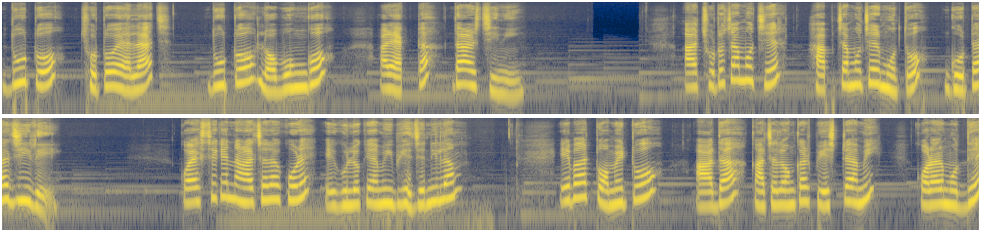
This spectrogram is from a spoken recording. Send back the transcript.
দুটো ছোটো এলাচ দুটো লবঙ্গ আর একটা দারচিনি। আর ছোটো চামচের হাফ চামচের মতো গোটা জিরে। কয়েক সেকেন্ড নাড়াচাড়া করে এগুলোকে আমি ভেজে নিলাম। এবার টমেটো, আদা, কাঁচা লঙ্কার পেস্টটা আমি কড়ার মধ্যে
